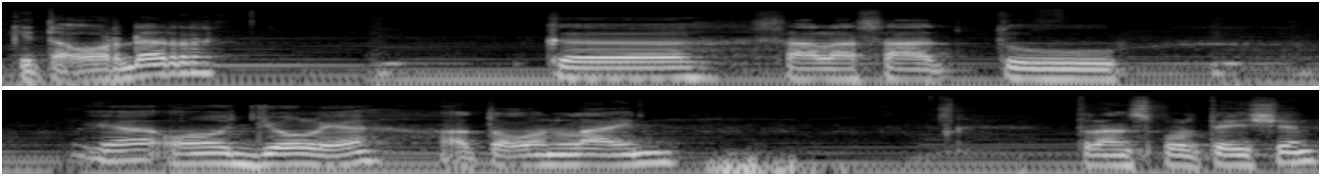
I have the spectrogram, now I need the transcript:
kita order ke salah satu ya ojol ya atau online transportation.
